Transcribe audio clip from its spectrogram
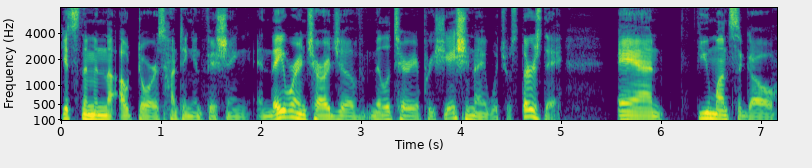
gets them in the outdoors hunting and fishing. And they were in charge of Military Appreciation Night, which was Thursday. And a few months ago,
